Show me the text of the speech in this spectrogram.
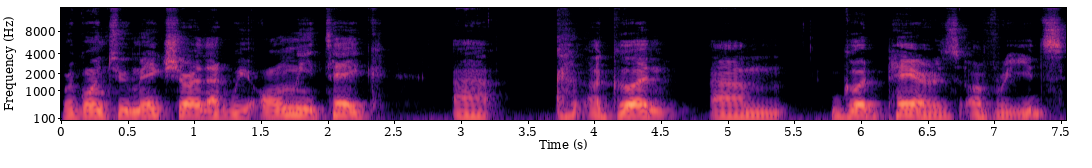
We're going to make sure that we only take uh, a good um, good pairs of reads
